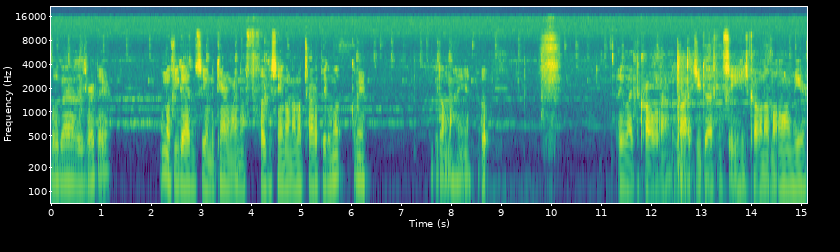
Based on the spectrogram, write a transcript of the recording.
Little guy is right there. I don't know if you guys can see him. The camera might not focus in on. I'm gonna try to pick him up. Come here. Get on my hand. Oh. They like to crawl around a lot. As you guys can see, he's crawling up my arm here.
